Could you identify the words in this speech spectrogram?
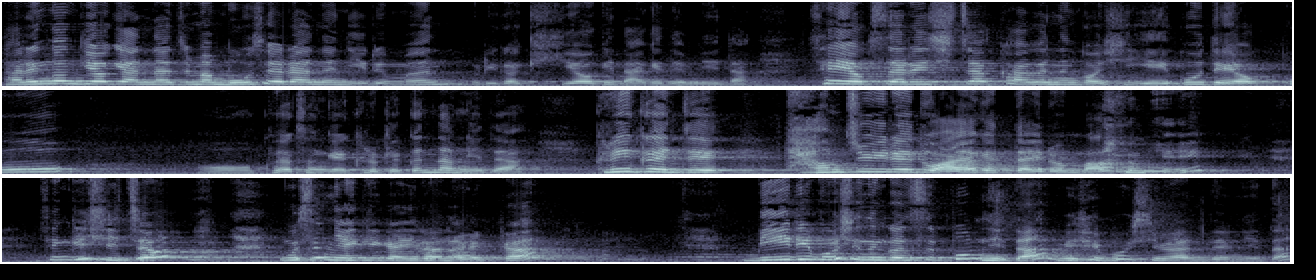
다른 건 기억이 안 나지만 모세라는 이름은 우리가 기억이 나게 됩니다. 새 역사를 시작하는 것이 예고되었고 어, 구약 성경이 그렇게 끝납니다. 그러니까 이제 다음 주일에도 와야겠다 이런 마음이 생기시죠? 무슨 얘기가 일어날까? 미리 보시는 건 스포입니다. 미리 보시면 안 됩니다.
